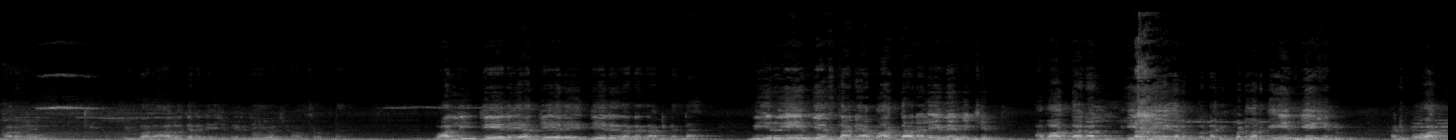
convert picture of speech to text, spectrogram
మనము ఇవాళ ఆలోచన చేసి మీరు చేయవలసిన అవసరం ఉన్నది. వాళ్ళు ఇది చేయలే అది చేయలే ఇది చేయలేదు అనే దానికన్నా మీరు ఏం చేస్తా అని ఆ వాగ్దానాలు ఏమేమి ఇచ్చిండ్రు? ఆ వాగ్దానాలు ఏం చేయగలుగుతున్నారు? ఇప్పటి వరకు ఏం చేసిండ్రు? అని పోవాలి.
